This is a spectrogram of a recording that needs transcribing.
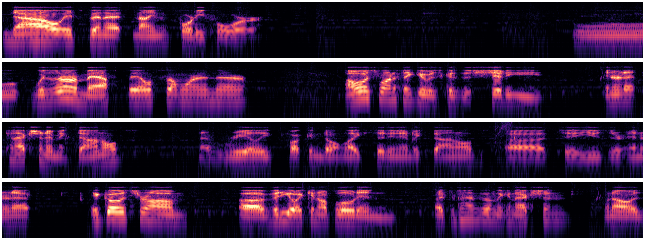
Now it's been at 944. Ooh, was there a math fail somewhere in there? I almost want to think it was because of the shitty internet connection at McDonald's. And I really fucking don't like sitting at McDonald's uh, to use their internet. It goes from uh, video I can upload in. It depends on the connection. When I was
